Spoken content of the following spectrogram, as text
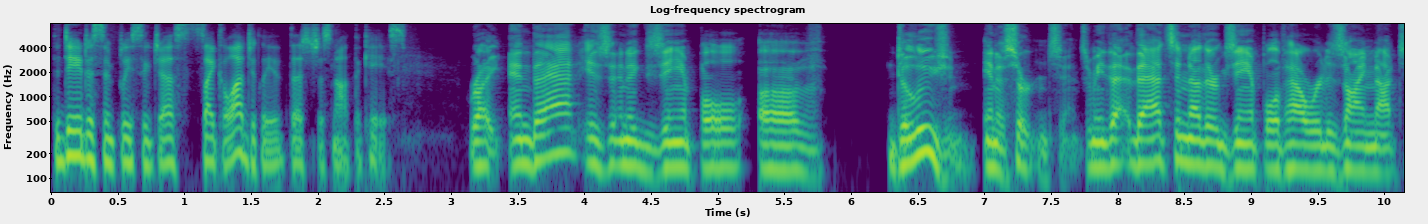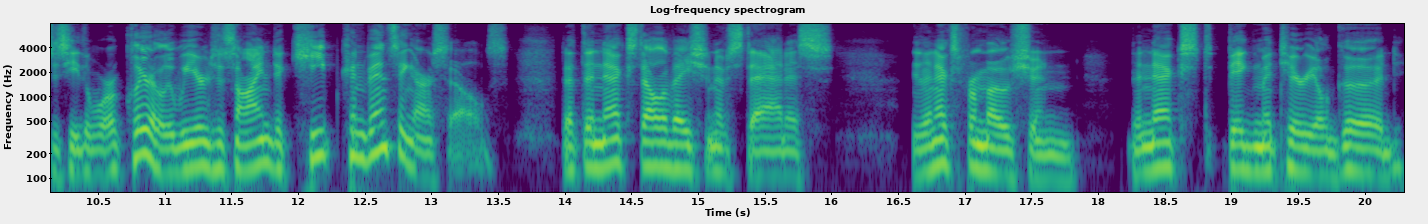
The data simply suggests psychologically that that's just not the case. Right. And that is an example of delusion in a certain sense. I mean, that, that's another example of how we're designed not to see the world clearly. We are designed to keep convincing ourselves that the next elevation of status, the next promotion, the next big material good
